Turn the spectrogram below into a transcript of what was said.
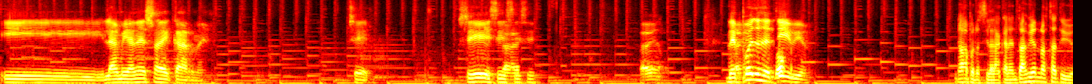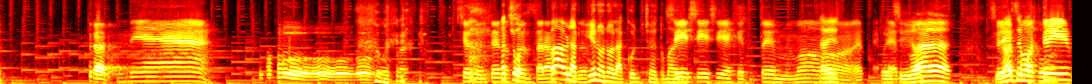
Y la milanesa de carne. Sí. Sí, sí, sí, sí. Está bien. De pollo de ¿Vos? tibio. No, pero si la calentás bien no está tibio. Claro. Nah. Ustedes no son tarados. ¿va a hablar bien o no la concha de tu madre? Sí, sí, sí, es que estoy en modo. Eh, Pues eh, si va- si estoy no en hacemos modo como- stream,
